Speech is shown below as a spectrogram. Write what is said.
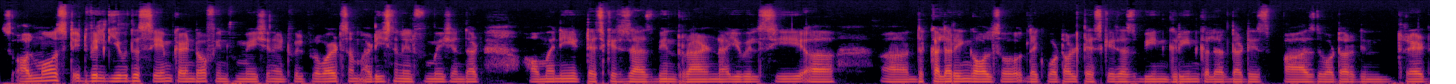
So almost it will give the same kind of information. It will provide some additional information that how many test cases has been run. You will see uh, uh, the coloring also like what all test case has been green color that is passed what are in red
